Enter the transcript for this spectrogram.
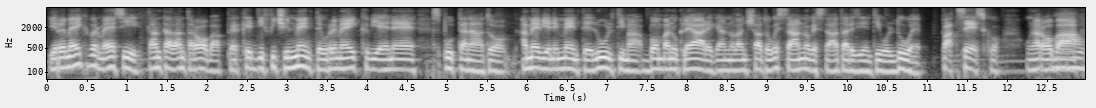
Il remake per me sì, tanta tanta roba, perché difficilmente un remake viene sputtanato. A me viene in mente l'ultima bomba nucleare che hanno lanciato quest'anno, che è stata Resident Evil 2. Pazzesco, una roba wow,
